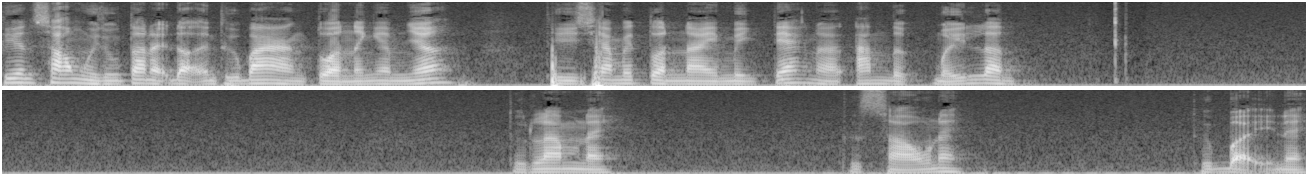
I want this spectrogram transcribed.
phiên xong thì chúng ta lại đợi thứ ba hàng tuần anh em nhé. Thì xem cái tuần này mình test là ăn được mấy lần. Thứ năm này. Thứ sáu này. Thứ bảy này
